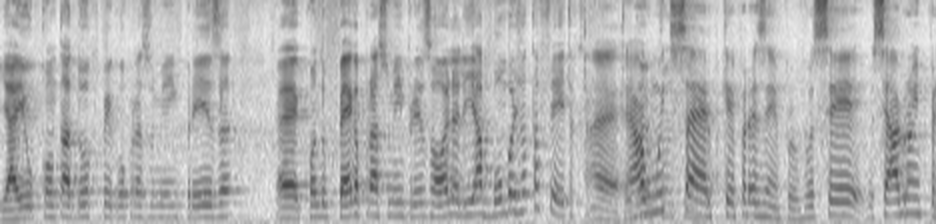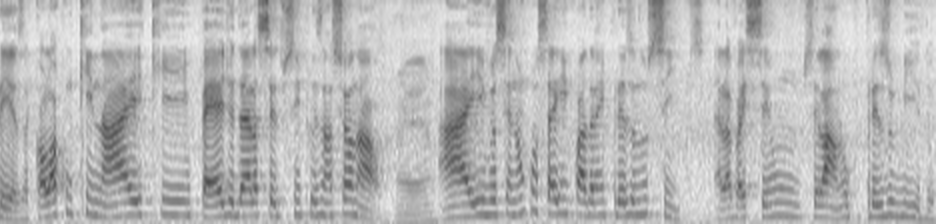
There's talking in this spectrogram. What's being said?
e aí o contador que pegou para assumir a empresa, é, quando pega para assumir a empresa, olha ali, a bomba já está feita, cara. É, é algo muito então, sério, porque, por exemplo, você, você abre uma empresa, coloca um KINAI que impede dela ser do Simples Nacional. É. Aí você não consegue enquadrar a empresa no Simples. Ela vai ser um, sei lá, um lucro presumido.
